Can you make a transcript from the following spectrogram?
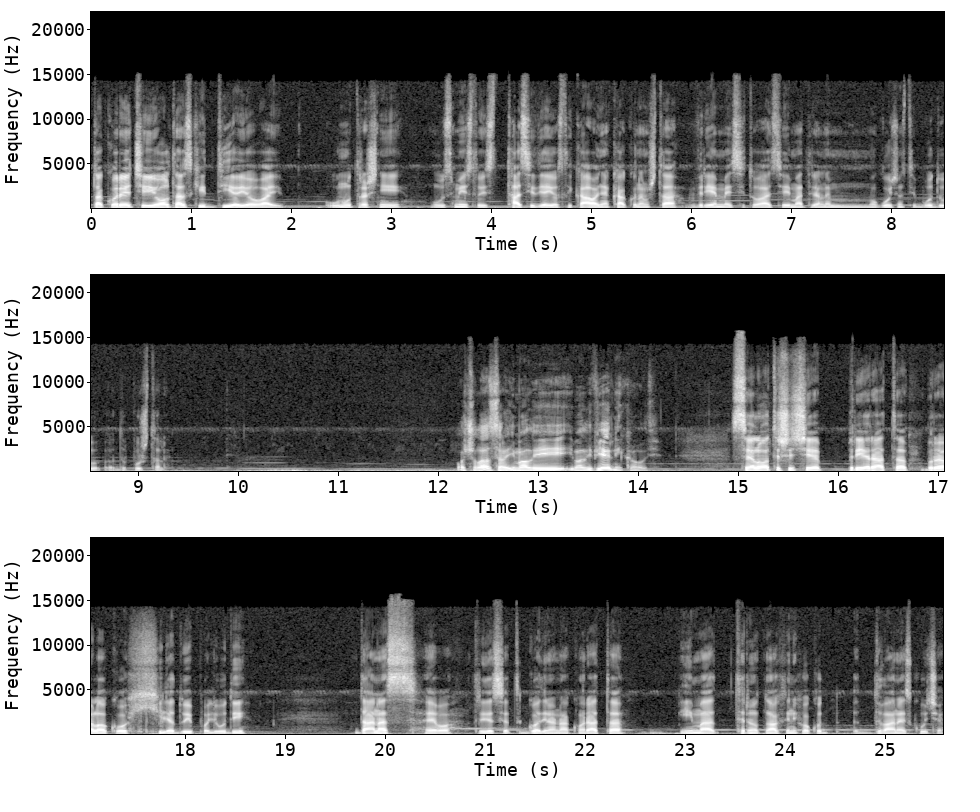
tako reći, i oltarski dio i ovaj unutrašnji u smislu i stasidija i oslikavanja kako nam šta vrijeme, situacije i materijalne mogućnosti budu dopuštale. Oče Lazara, imali, imali vjernika ovdje? Selo Otišić je prije rata brojalo oko hiljadu i pol ljudi. Danas, evo, 30 godina nakon rata, ima trenutno aktivnih oko 12 kuća.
